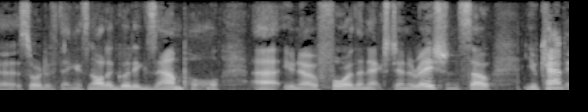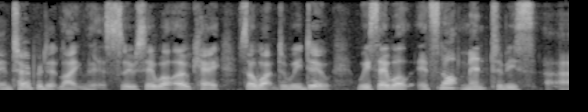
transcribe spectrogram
uh, sort of thing. It's not a good example, uh, you know, for the next generation. So you can't interpret it like this. So you say, well, okay, so what do we do? We say, well, it's not meant to be uh,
